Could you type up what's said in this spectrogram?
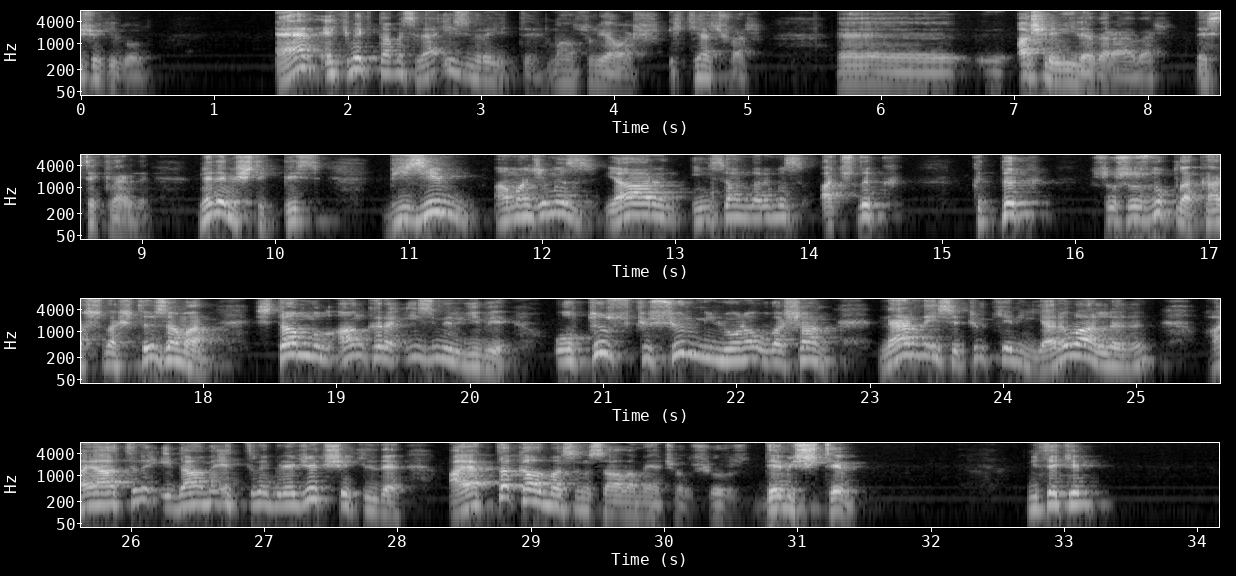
şekilde oldu. Eğer ekmek de mesela İzmir'e gitti Mansur Yavaş. ihtiyaç var. Ee, Aşevi ile beraber destek verdi. Ne demiştik biz? Bizim amacımız yarın insanlarımız açlık, kıtlık, susuzlukla karşılaştığı zaman İstanbul, Ankara, İzmir gibi 30 küsür milyona ulaşan neredeyse Türkiye'nin yarı varlığının hayatını idame ettirebilecek şekilde ayakta kalmasını sağlamaya çalışıyoruz demiştim. Nitekim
